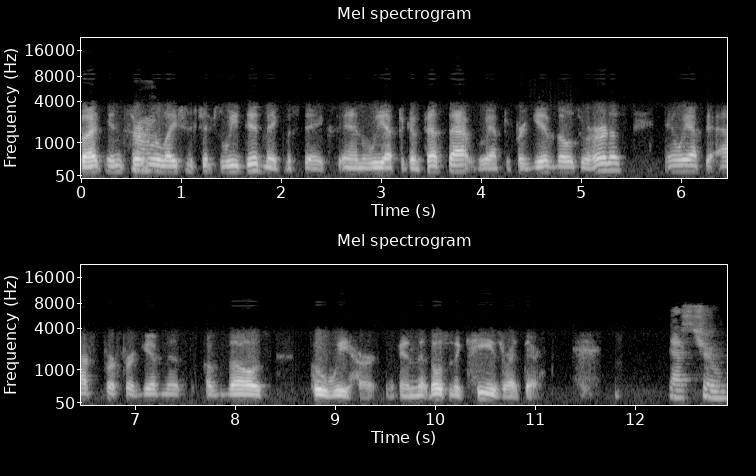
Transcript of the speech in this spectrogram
But in certain right. relationships, we did make mistakes, and we have to confess that. We have to forgive those who hurt us, and we have to ask for forgiveness of those who we hurt. And those are the keys right there. That's true.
